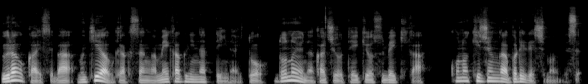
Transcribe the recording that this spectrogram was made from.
裏を返せば、向き合うお客さんが明確になっていないと、どのような価値を提供すべきか、この基準がブレてしまうんです。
